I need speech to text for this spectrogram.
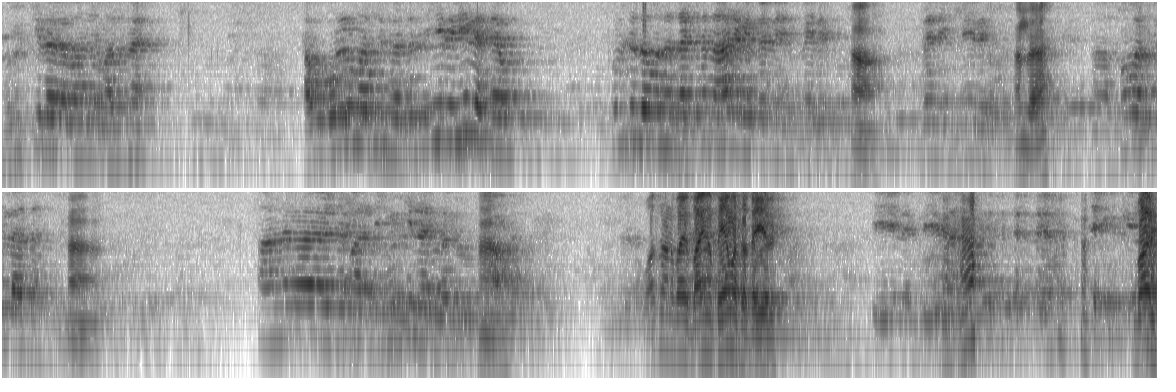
ಮುಲ್ಕಿದಾಗ ಬಂದು ಮದ್ನ ಅವು ಒಳ್ಳು ಮದ್ದು ಮದ್ದು ನೀರು ಇರತ್ತೆ ಅವು. ಉಲ್ಟದ ಒಂದು ಸೆಕ್ಷನ್ ಆರೆಗೆ ದನಿ ಬೇರೆ. ದನಿ ಬೇರೆ. ಅಂದ? ಸುಮಾರು ಬಿಲ್ ಆತ ಹಾಂ ಆಮೇಲೆ ಮರಳಿ ಮುಲ್ಕಿದಾಗ ಹಾಂ ವಾಸಣ ಬಾಯಿ ಬಾಯಿ ಫೇಮಸ್ ಆತ ಇಯರ್ ಬಾರಿ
